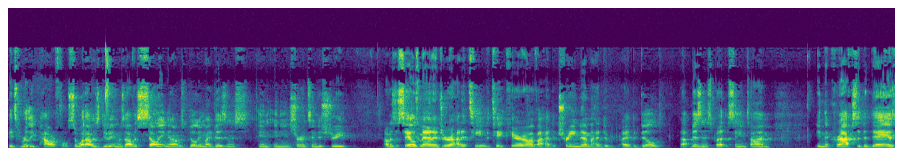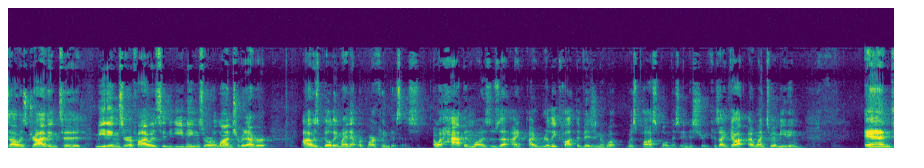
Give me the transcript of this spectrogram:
it's really powerful. So what I was doing was I was selling and I was building my business in, in the insurance industry. I was a sales manager. I had a team to take care of. I had to train them. I had to I had to build that business. But at the same time, in the cracks of the day, as I was driving to meetings or if I was in the evenings or lunch or whatever, I was building my network marketing business. And what happened was, was that I, I really caught the vision of what was possible in this industry. Because I got, I went to a meeting and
